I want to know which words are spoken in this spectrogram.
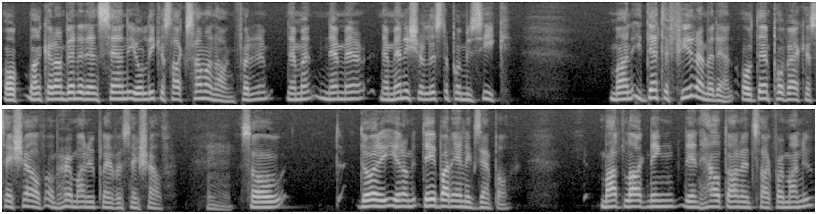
Och man kan använda den sen i olika slags sammanhang. För när, man, när, när människor lyssnar på musik man identifierar med den och den påverkar sig själv om hur man upplever sig själv. Mm. Så då är det, genom, det är bara en exempel. Matlagning det är en helt annan sak för man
